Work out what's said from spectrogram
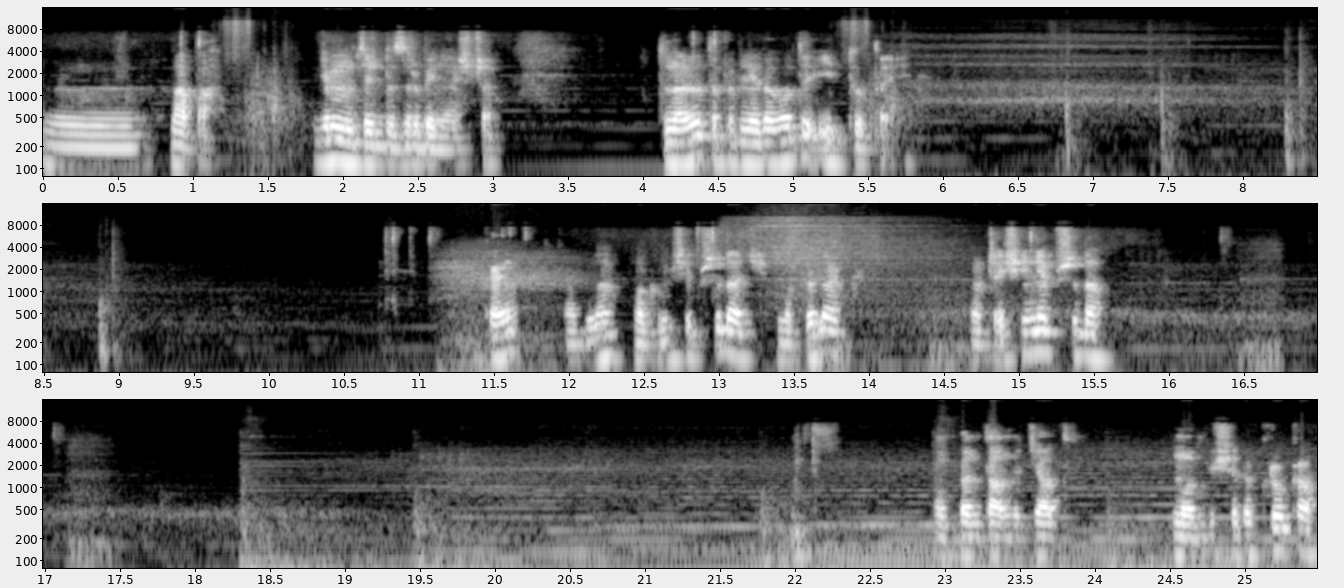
Mm, mapa. Gdzie mamy coś do zrobienia jeszcze? W tunelu to pewnie do wody i tutaj. Okej, okay, kable mogą się przydać. Motylek raczej się nie przyda. Opętany dziad modli się do kruka.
